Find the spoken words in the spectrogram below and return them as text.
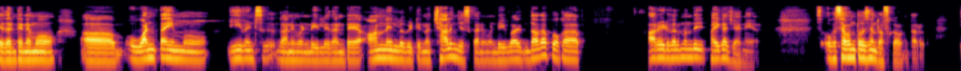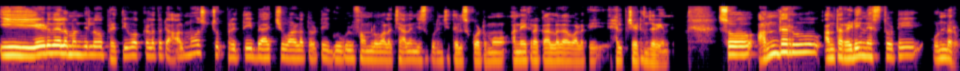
లేదంటేనేమో వన్ టైమ్ ఈవెంట్స్ కానివ్వండి లేదంటే ఆన్లైన్లో పెట్టిన ఛాలెంజెస్ కానివ్వండి దాదాపు ఒక ఆరేడు వేల మంది పైగా జాయిన్ అయ్యారు. ఒక సెవెన్ థౌజండ్ రఫ్గా ఉంటారు. ఈ ఏడు వేల మందిలో ప్రతి ఒక్కళ్ళతోటి ఆల్మోస్ట్ ప్రతి బ్యాచ్ వాళ్ళతోటి గూగుల్ ఫామ్లో వాళ్ళ ఛాలెంజెస్ గురించి తెలుసుకోవటము అనేక రకాలుగా వాళ్ళకి హెల్ప్ చేయడం జరిగింది. సో అందరూ అంత రెడీనెస్ తోటి ఉండరు.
